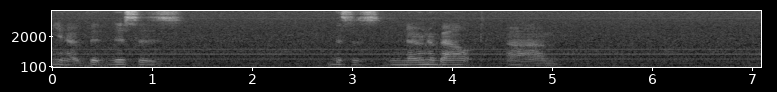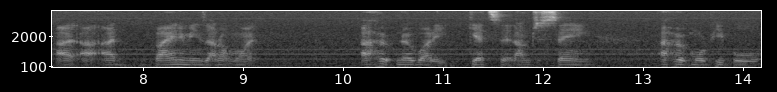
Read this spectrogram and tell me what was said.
you know that this is this is known about. Um, I, I, I by any means I don't want. I hope nobody gets it. I'm just saying. I hope more people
